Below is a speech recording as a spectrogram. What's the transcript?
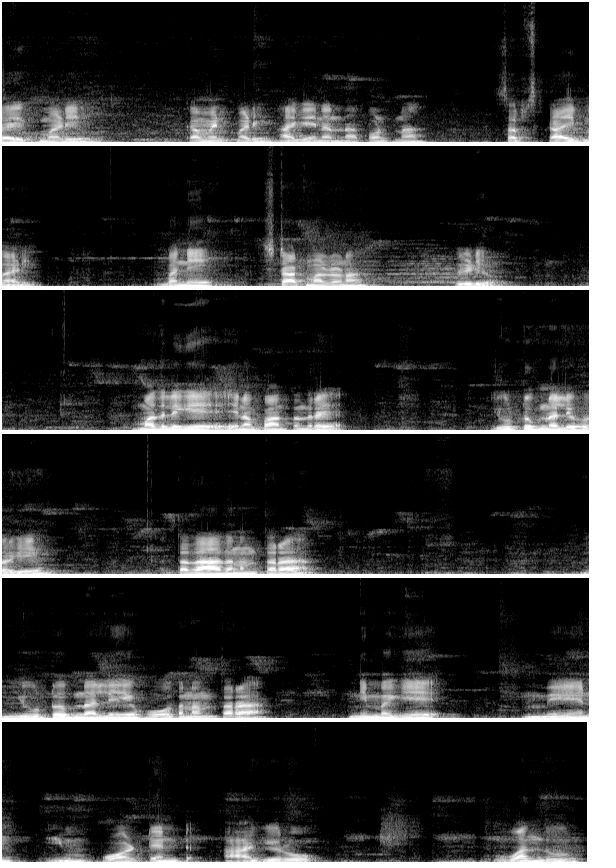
ಲೈಕ್ ಮಾಡಿ, ಕಮೆಂಟ್ ಮಾಡಿ, ಹಾಗೆ ನನ್ನ ಅಕೌಂಟ್ನ ಸಬ್ಸ್ಕ್ರೈಬ್ ಮಾಡಿ. ಬನ್ನಿ, ಸ್ಟಾರ್ಟ್ ಮಾಡೋಣ ವಿಡಿಯೋ. ಮೊದಲಿಗೆ ಏನಪ್ಪ ಅಂತಂದರೆ, ಯೂಟ್ಯೂಬ್ನಲ್ಲಿ ಹೋಗಿ ತದಾದ ನಂತರ ಯೂಟ್ಯೂಬ್ನಲ್ಲಿ ಹೋದ ನಂತರ ನಿಮಗೆ ಮೇನ್ ಇಂಪಾರ್ಟೆಂಟ್ ಆಗಿರೋ ಒಂದು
